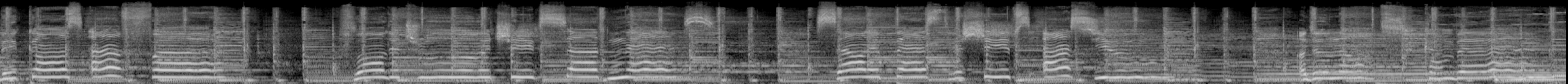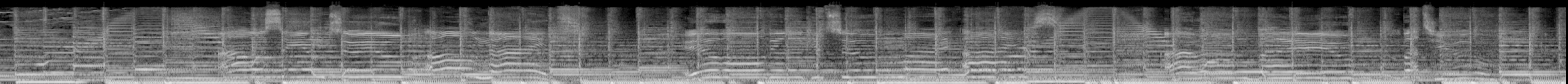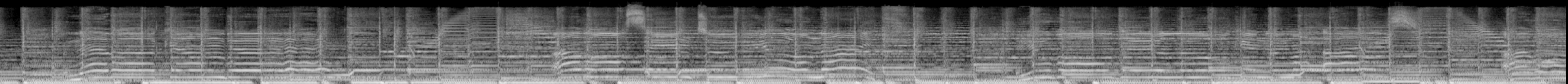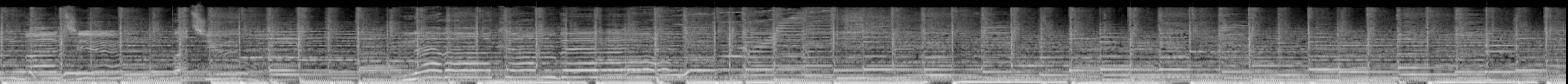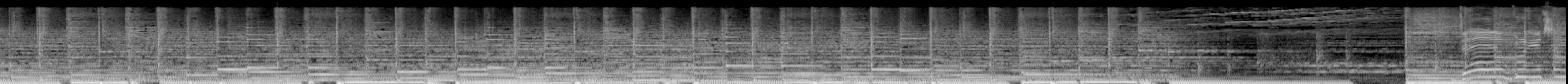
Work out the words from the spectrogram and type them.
because afar floated through the cheek sadness. Sailing past the ships as you I do not come back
